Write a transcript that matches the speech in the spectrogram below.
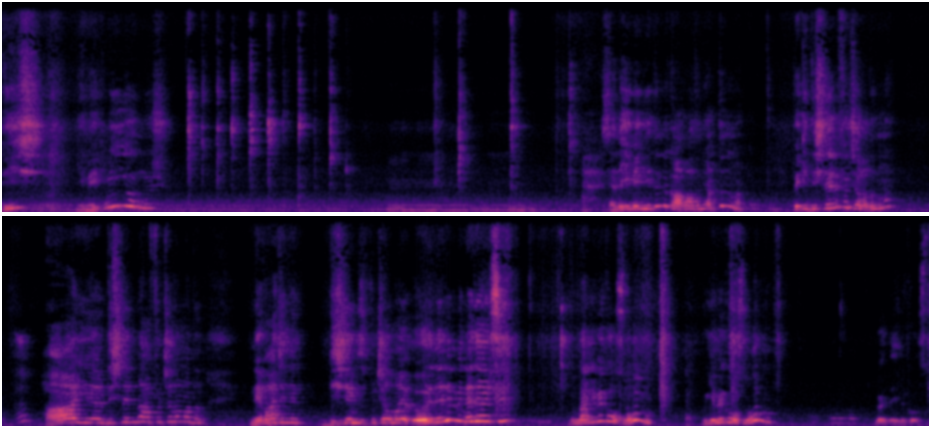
Diş yemek mi yiyormuş? Hmm. Sen de yemeğini yedin mi? Kahvaltını yaptın mı? Peki dişlerini fırçaladın mı? Hayır, dişlerini daha fırçalamadın. Nevace'nin dişlerimizi fırçalamayı öğrenelim mi? Ne dersin? Bunlar yemek olsun olur mu? Bu yemek olsun olur mu? Böyle yemek olsun.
